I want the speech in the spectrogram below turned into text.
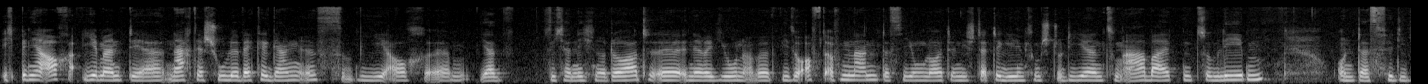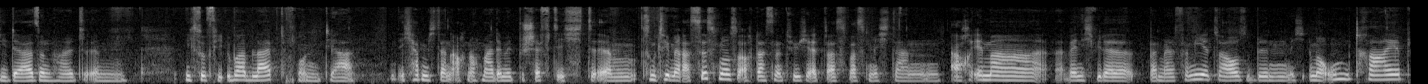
Ich bin ja auch jemand, der nach der Schule weggegangen ist, wie auch, ähm, ja, sicher nicht nur dort äh, in der Region, aber wie so oft auf dem Land, dass die jungen Leute in die Städte gehen zum Studieren, zum Arbeiten, zum Leben und dass für die, die da sind, halt ähm, nicht so viel überbleibt. Und ja, ich habe mich dann auch nochmal damit beschäftigt ähm, zum Thema Rassismus. Auch das natürlich etwas, was mich dann auch immer, wenn ich wieder bei meiner Familie zu Hause bin, mich immer umtreibt.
